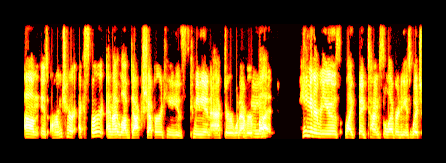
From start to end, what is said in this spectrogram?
um, is Armchair Expert, and I love Dax Shepard. He's comedian, actor, whatever, okay. but he interviews like big time celebrities, which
